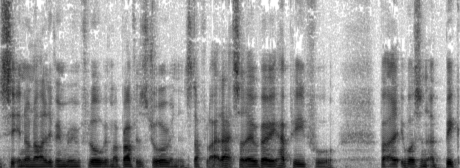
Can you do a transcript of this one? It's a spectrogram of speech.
sitting on our living room floor with my brothers drawing and stuff like that. So they were very happy for but it wasn't a big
